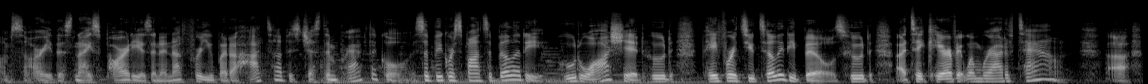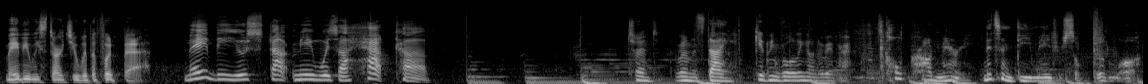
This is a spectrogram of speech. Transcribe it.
I'm sorry, this nice party isn't enough for you, but a hot tub is just impractical. It's a big responsibility. Who'd wash it? Who'd pay for its utility bills? Who'd uh, take care of it when we're out of town? Uh, maybe we start you with a foot bath. Maybe you start me with a hot tub. Trent, the room is dying. Give me Rolling on the River. It's called Proud Mary, and it's in D major, so good luck.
